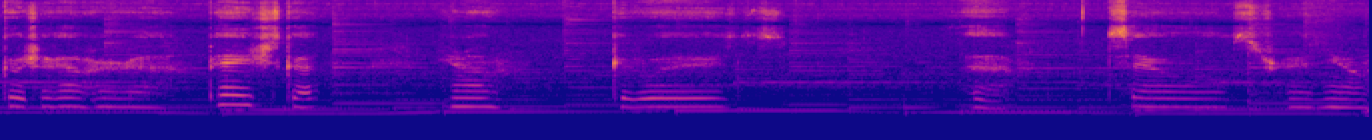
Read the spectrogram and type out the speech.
go check out her uh, page. She's got, you know, giveaways, uh, you know,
